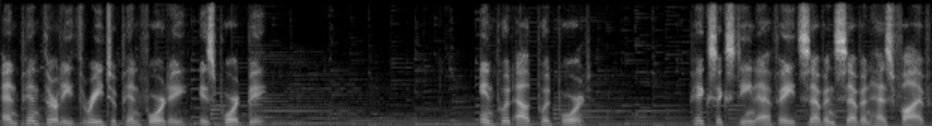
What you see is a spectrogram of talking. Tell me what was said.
And pin 33 to pin 40 is port B. Input-output port. PIC16F877 has 5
